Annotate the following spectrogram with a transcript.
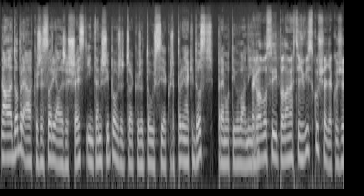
No ale dobre, akože sorry, ale že 6 internshipov, že čo, akože to už si akože nejaký dosť premotivovaný. Tak ne? lebo si podľa mňa chceš vyskúšať akože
